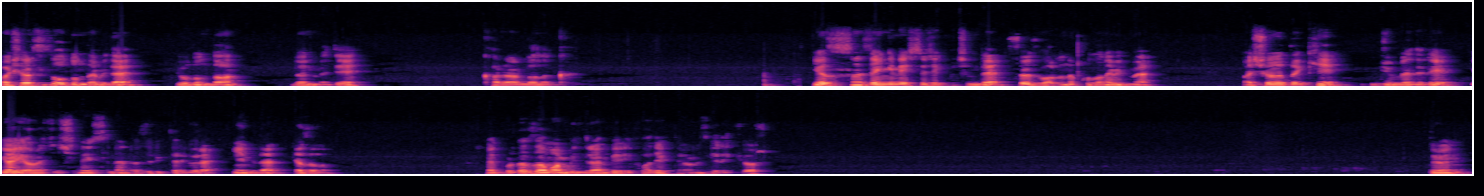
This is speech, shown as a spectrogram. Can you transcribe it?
Başarısız olduğunda bile yolundan dönmedi. Kararlılık. Yazısını zenginleştirecek biçimde söz varlığını kullanabilme. Aşağıdaki cümleleri yay araç içinde istenen özelliklere göre yeniden yazalım. Evet burada zaman bildiren bir ifade eklememiz gerekiyor. Dün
